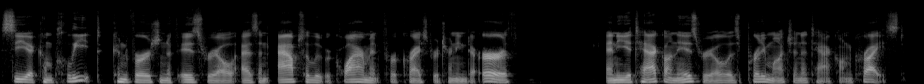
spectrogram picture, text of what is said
see a complete conversion of Israel as an absolute requirement for Christ returning to earth, any attack on Israel is pretty much an attack on Christ.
